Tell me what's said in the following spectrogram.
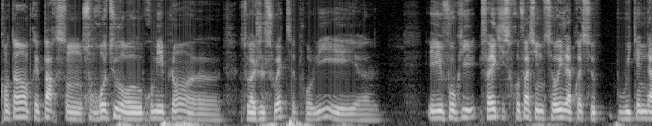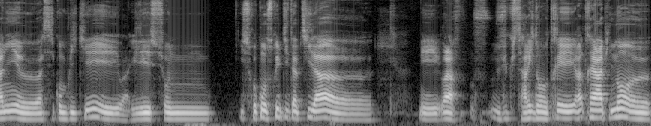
Quentin prépare son, retour au premier plan. en tout cas, je le souhaite pour lui. Et, Et il, faut qu'il fallait qu'il se refasse une cerise après ce week-end dernier assez compliqué. Et voilà, il est sur une, il se reconstruit petit à petit là. Et voilà, vu que ça arrive dans très, très rapidement, euh,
